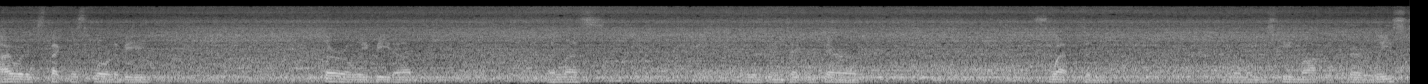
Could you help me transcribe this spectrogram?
I would expect this floor to be thoroughly beat up unless it has been taken care of, swept and you know, maybe steam mopped at the very least.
